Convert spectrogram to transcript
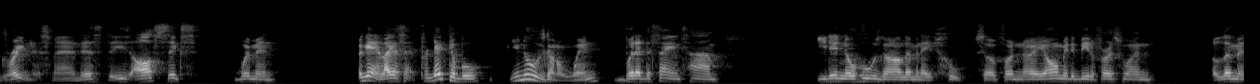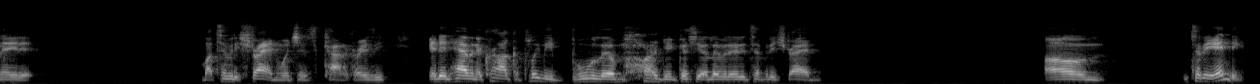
greatness, man. This these all six women again, like I said, predictable. You knew who was gonna win, but at the same time, you didn't know who was gonna eliminate who. So for Naomi to be the first one eliminated by Tiffany Stratton, which is kind of crazy, and then having the crowd completely boo Liv Morgan because she eliminated Tiffany Stratton. Um, to the ending.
